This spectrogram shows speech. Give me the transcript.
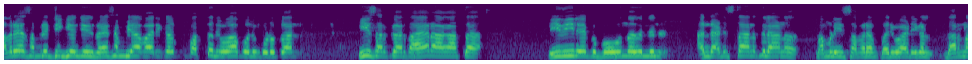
അവരെ സംരക്ഷിക്കുകയും ചെയ്യും റേഷൻ വ്യാപാരികൾക്ക് പത്ത് രൂപ പോലും കൊടുക്കാൻ ഈ സർക്കാർ തയ്യാറാകാത്ത രീതിയിലേക്ക് പോകുന്നതിന് അതിന്റെ അടിസ്ഥാനത്തിലാണ് നമ്മൾ ഈ സമരം പരിപാടികൾ ധർണ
